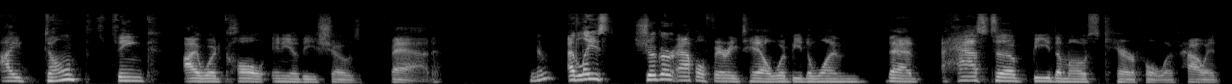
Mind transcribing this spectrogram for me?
I don't think I would call any of these shows bad. No. At least Sugar Apple Fairy Tale would be the one that has to be the most careful with how it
